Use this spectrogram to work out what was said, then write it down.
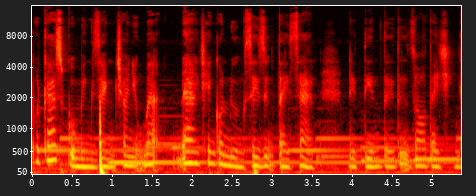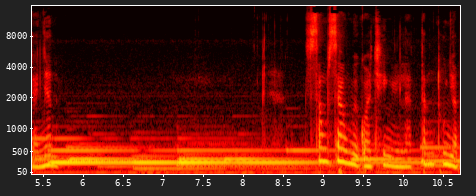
Podcast của mình dành cho những bạn đang trên con đường xây dựng tài sản để tiến tới tự do tài chính cá nhân. Song song với quá trình là tăng thu nhập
